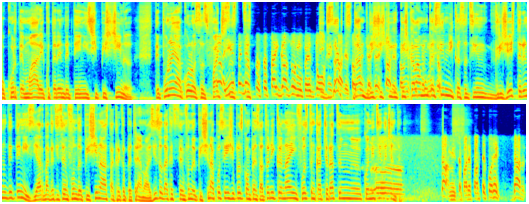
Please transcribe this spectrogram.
o curte mare cu teren de tenis și piscină, te pune ei acolo să-ți faci... Da, e să, pedeapsă să tai gazonul pe două hectare Exact, sau da, 10 deci hectare. ești, sau ești nu ca la știu ce muncă Dumnezeu. silnică, să-ți îngrijești terenul de tenis. Iar dacă ți se înfundă piscina, asta cred că Petreanu a zis-o, dacă ți se înfundă piscina, poți să ieși și plăți compensatorii că n-ai fost încarcerat în uh, condiții Uh, decente. Da, mi se pare foarte corect. Dar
